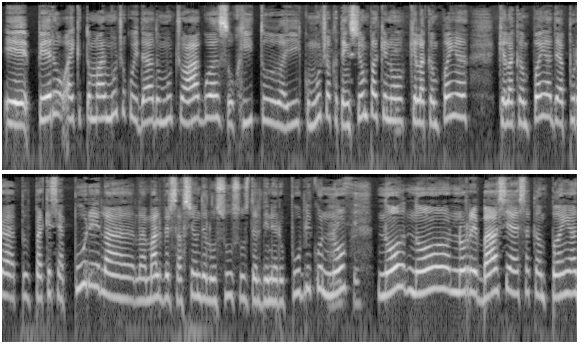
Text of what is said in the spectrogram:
eh, pero hay que tomar mucho cuidado, mucho aguas, ojitos ahí, con mucha atención para que no, que la campaña, que la campaña de apura, para que se apure la, la malversación de los usos del dinero público, no, sí. no, no, no rebase a esa campaña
